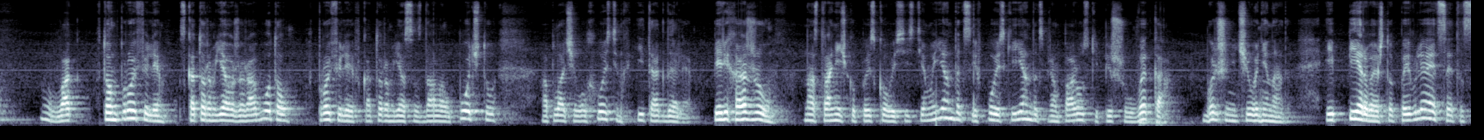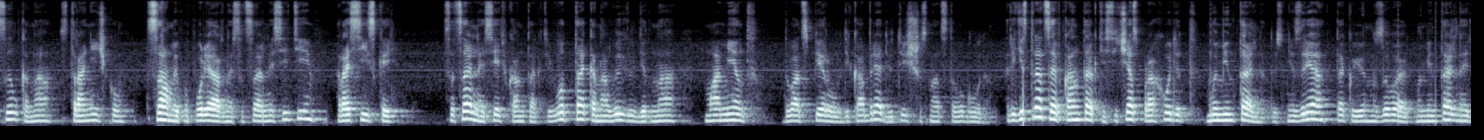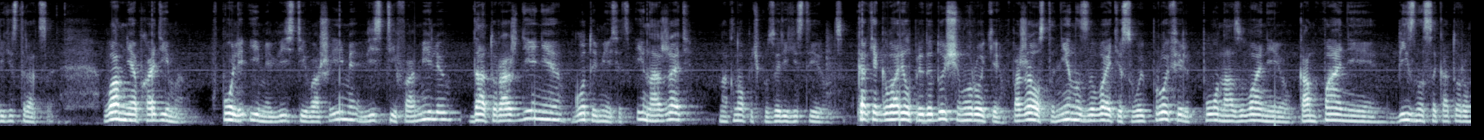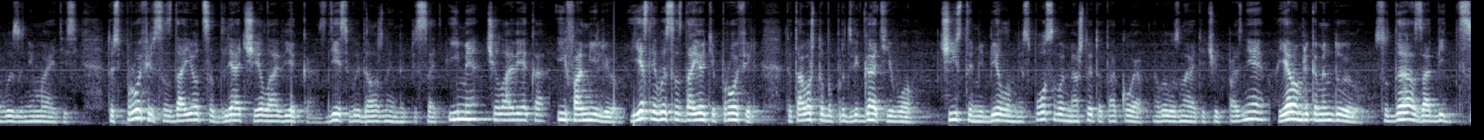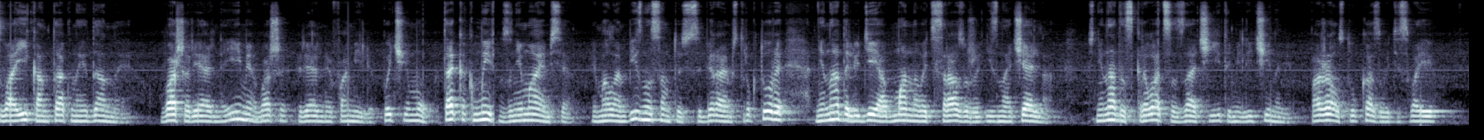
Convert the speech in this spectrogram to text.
ну, в, том профиле, с которым я уже работал, в профиле, в котором я создавал почту, оплачивал хостинг и так далее. Перехожу на страничку поисковой системы Яндекс и в поиске Яндекс прям по-русски пишу ВК. Больше ничего не надо. И первое, что появляется, это ссылка на страничку самой популярной социальной сети российской, социальная сеть ВКонтакте. Вот так она выглядит на момент 21 декабря 2016 года. Регистрация ВКонтакте сейчас проходит моментально, то есть не зря так ее называют, моментальная регистрация. Вам необходимо поле имя ввести ваше имя, ввести фамилию, дату рождения, год и месяц и нажать на кнопочку «Зарегистрироваться». Как я говорил в предыдущем уроке, пожалуйста, не называйте свой профиль по названию компании, бизнеса, которым вы занимаетесь. То есть профиль создается для человека. Здесь вы должны написать имя человека и фамилию. Если вы создаете профиль для того, чтобы продвигать его чистыми белыми способами. А что это такое, вы узнаете чуть позднее. Я вам рекомендую сюда забить свои контактные данные. Ваше реальное имя, вашу реальную фамилию. Почему? Так как мы занимаемся MLM бизнесом, то есть собираем структуры, не надо людей обманывать сразу же изначально. То есть не надо скрываться за чьи-то личинами. Пожалуйста, указывайте свои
